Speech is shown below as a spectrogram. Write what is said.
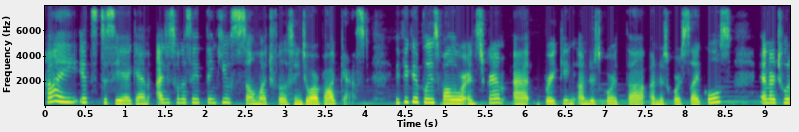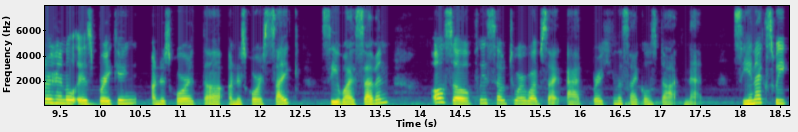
Hi, it's Tasia again. I just want to say thank you so much for listening to our podcast. If you could please follow our Instagram at breaking underscore the underscore cycles, and our Twitter handle is breaking underscore the underscore psych, CY7. Also, please sub to our website at breakingthecycles.net. See you next week.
